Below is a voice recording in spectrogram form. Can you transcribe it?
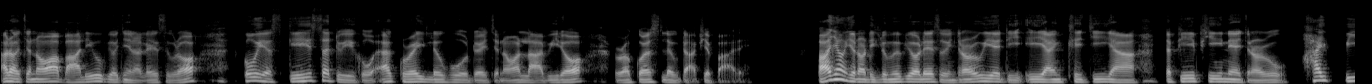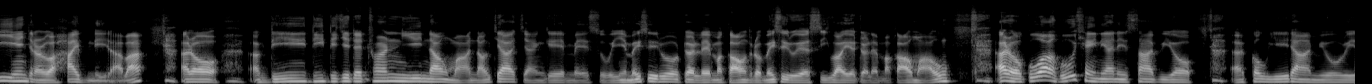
အဲ့တော့ကျွန်တော်ကဘာလေးကိုပြောချင်တာလဲဆိုတော့ကိုယ့်ရဲ့ skill set တွေကို upgrade လုပ်ဖို့အတွက်ကျွန်တော်ကလာပြီးတော့ request လုပ်တာဖြစ်ပါတယ် ဘာကြောင့်ကျွန်တော်ဒီလိုမျိုးပြောလဲဆိုရင်ကျွန်တော်တို့ရဲ့ဒီ AI ခေတ်ကြီးကတပြေးဖြည်းနဲ့ကျွန်တော်တို့ hype ပြီးရင်ကျွန်တော်တို့က hype နေတာပါအဲ့တော့ဒီဒီ digital trend ကြီးနောက်မှာနောက်ကျကြံခဲ့မယ်ဆိုရင်မိတ်ဆွေတို့အတွက်လည်းမကောင်းသလိုမိတ်ဆွေတို့ရဲ့စီးပွားရေးအတွက်လည်းမကောင်းပါဘူးအဲ့တော့ကိုကအခုအချိန်ကြီးကနေစပြီးတော့အကုတ်ရေးတာမျိုးတွေ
